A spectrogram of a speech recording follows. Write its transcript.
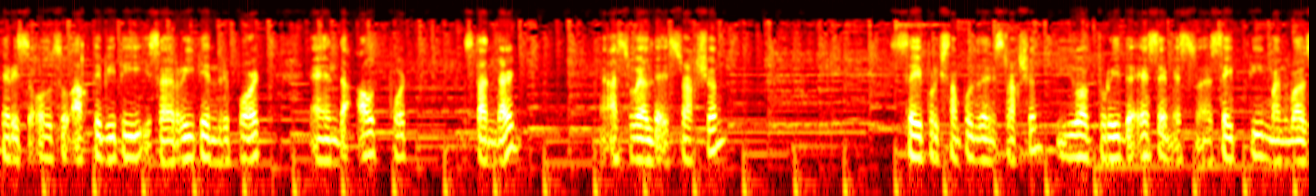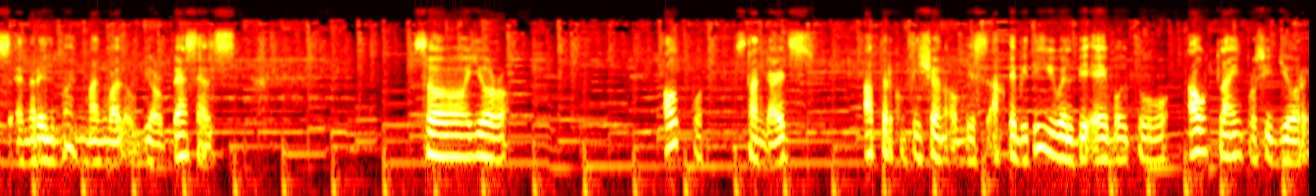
There is also activity is a written report and the output standard as well the instruction. Say for example the instruction, you have to read the SMS uh, safety manuals and relevant manual of your vessels. So your output standards after completion of this activity, you will be able to outline procedure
